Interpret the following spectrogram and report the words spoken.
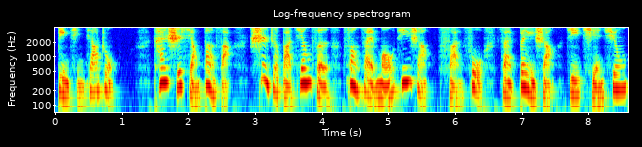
病情加重。开始想办法，试着把姜粉放在毛巾上，反复在背上及前胸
